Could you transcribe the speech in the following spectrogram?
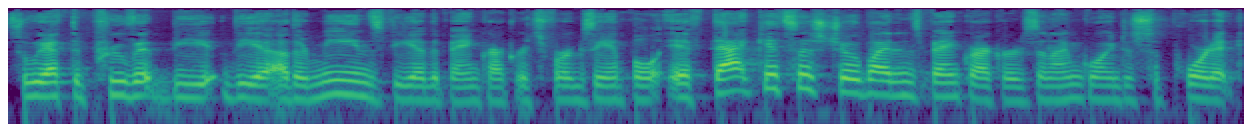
So we have to prove it via, via other means, via the bank records, for example. If that gets us Joe Biden's bank records, then I'm going to support it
